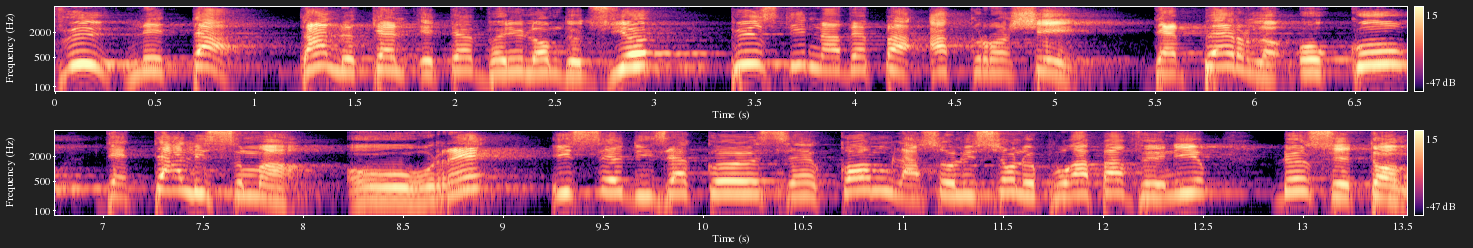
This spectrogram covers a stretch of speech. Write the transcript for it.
vu l'état dans lequel était venu l'homme de Dieu, puisqu'il n'avait pas accroché des perles au cou, des talismans au rein, il se disait que c'est comme la solution ne pourra pas venir de cet homme.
